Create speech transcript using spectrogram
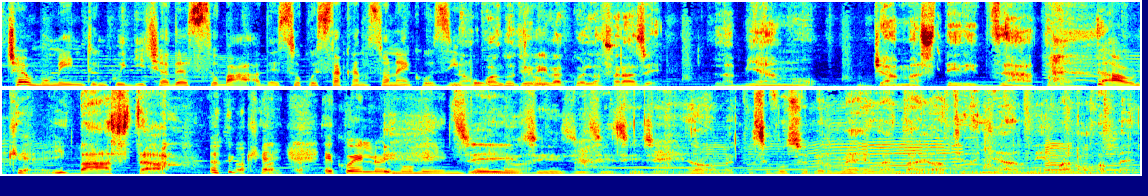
c'è un momento in cui dici adesso va, adesso questa canzone è così. No, punto. quando ti arriva quella frase l'abbiamo già masterizzato. ah, ok. Basta. ok, è quello il momento. sì, allora. sì, sì, sì, sì, sì, no, se fosse per me andare avanti degli anni, ma no, va bene.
